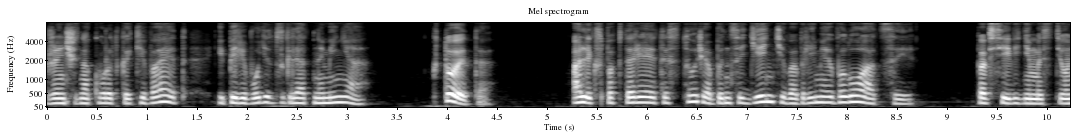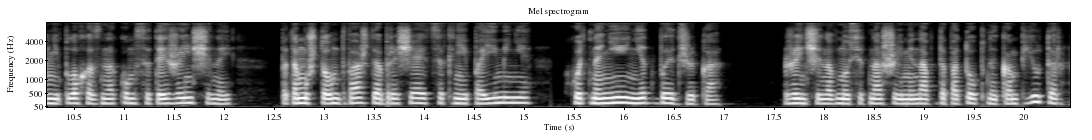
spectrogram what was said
Женщина коротко кивает и переводит взгляд на меня. «Кто это?» Алекс повторяет историю об инциденте во время эвалуации – по всей видимости, он неплохо знаком с этой женщиной, потому что он дважды обращается к ней по имени, хоть на ней нет бэджика. Женщина вносит наши имена в допотопный компьютер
